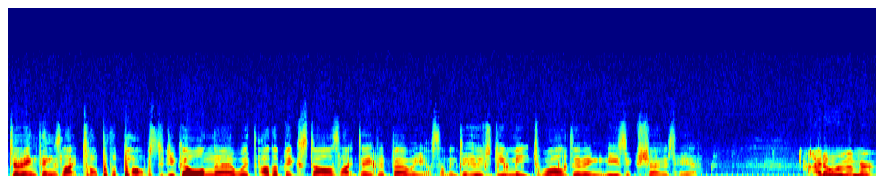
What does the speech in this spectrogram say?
doing things like Top of the Pops? Did you go on there with other big stars like David Bowie or something? Who did you meet while doing music shows here? I don't remember.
